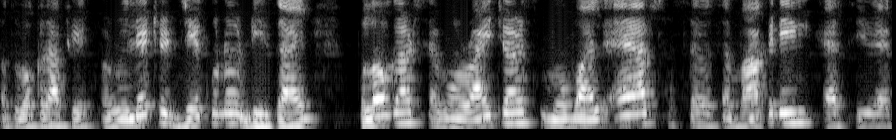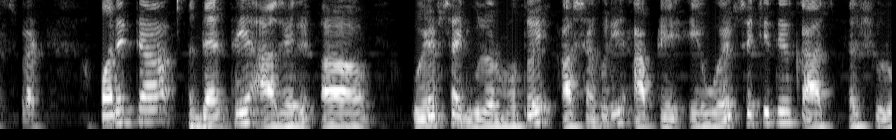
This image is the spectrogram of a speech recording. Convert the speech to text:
অথবা গ্রাফিক রিলেটেড যে কোনো ডিজাইন ব্লগার্স এবং writers mobile apps marketing you expert অনেকটা দেখতে আগের ওয়েবসাইট গুলোর মতোই আশা করি আপনি এই ওয়েবসাইটটিতে কাজ শুরু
